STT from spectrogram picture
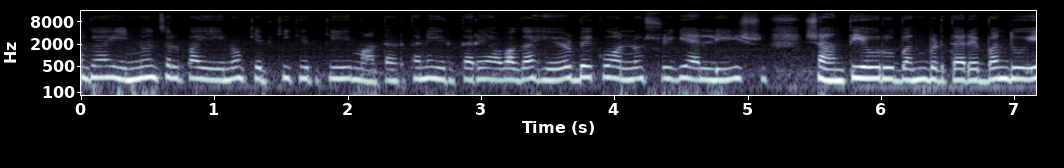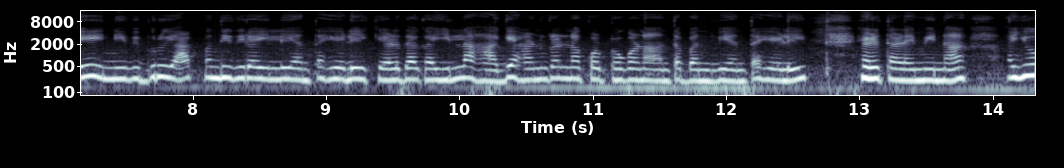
ಆಗ ಇನ್ನೊಂದು ಸ್ವಲ್ಪ ಏನೋ ಕೆದಕಿ ಕೆದಕಿ ಮಾತಾಡ್ತಾನೆ ಇರ್ತಾರೆ. ಆವಾಗ ಹೇಳಿ ಹೇಳಬೇಕು ಅನ್ನೋಷ್ಟ್ರಿಗೆ ಅಲ್ಲಿ ಶಾಂತಿಯವರು ಬಂದುಬಿಡ್ತಾರೆ. ಬಂದು, ಏಯ್ ನೀವಿಬ್ಬರು ಯಾಕೆ ಬಂದಿದ್ದೀರಾ ಇಲ್ಲಿ? ಅಂತ ಹೇಳಿ ಕೇಳಿದಾಗ, ಇಲ್ಲ, ಹಾಗೆ ಹಣ್ಣುಗಳನ್ನ ಕೊಟ್ಟು ಹೋಗೋಣ ಅಂತ ಬಂದ್ವಿ ಅಂತ ಹೇಳಿ ಹೇಳ್ತಾಳೆ ಮೀನಾ. ಅಯ್ಯೋ,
